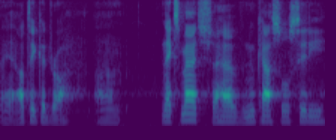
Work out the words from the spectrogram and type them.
Yeah, I'll take a draw. Um, next match I have Newcastle City.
